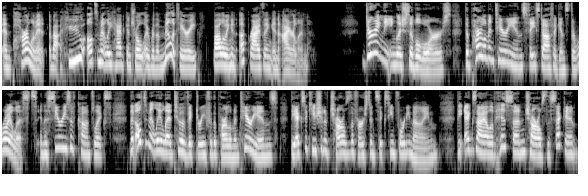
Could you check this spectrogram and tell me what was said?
and Parliament about who ultimately had control over the military following an uprising in Ireland. During the English Civil Wars, the parliamentarians faced off against the royalists in a series of conflicts that ultimately led to a victory for the parliamentarians, the execution of Charles I in 1649, the exile of his son Charles II,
